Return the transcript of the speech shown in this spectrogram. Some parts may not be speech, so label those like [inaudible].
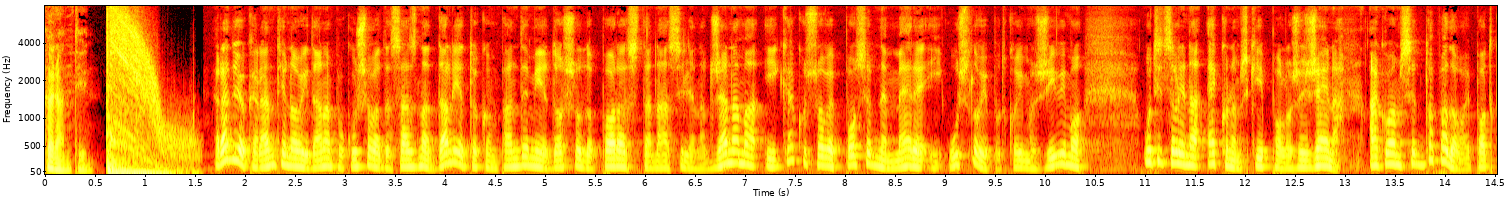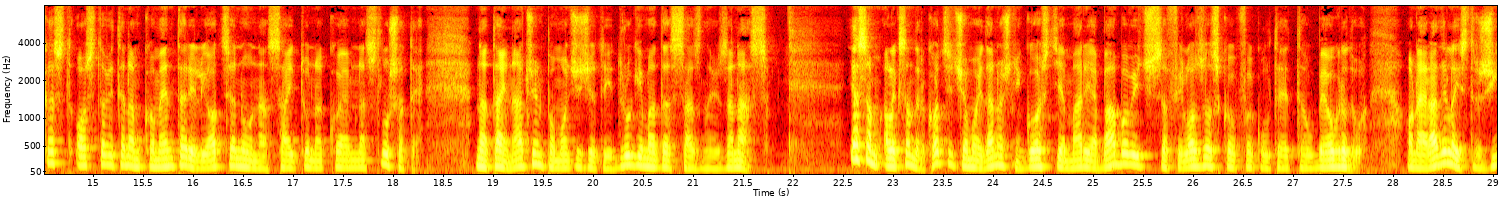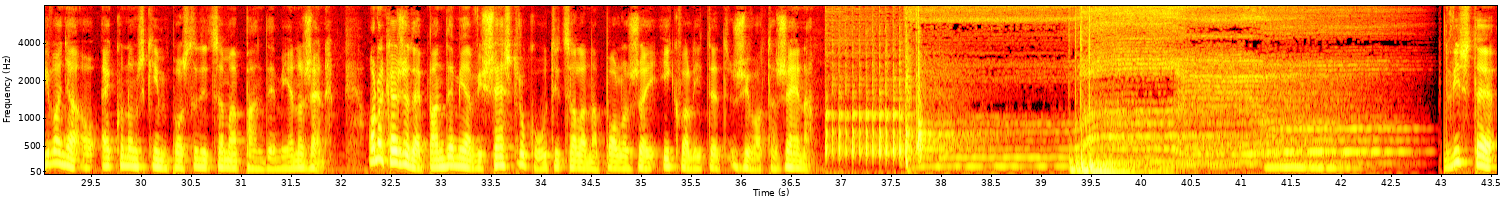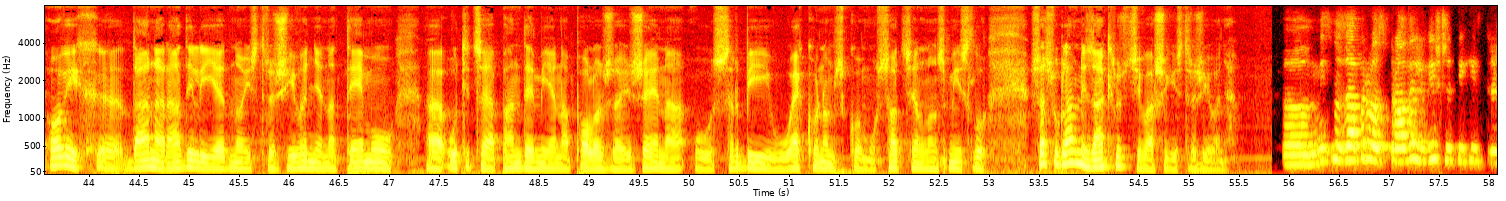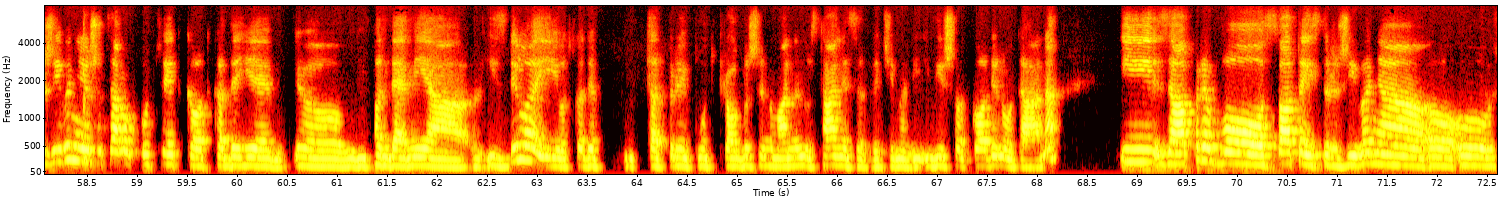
Karantin. Radio Karantin ovih dana pokušava da sazna da li je tokom pandemije došlo do porasta nasilja nad ženama i kako su ove posebne mere i uslovi pod kojima živimo uticali na ekonomski položaj žena. Ako vam se dopada ovaj podcast, ostavite nam komentar ili ocenu na sajtu na kojem nas slušate. Na taj način pomoći ćete i drugima da saznaju za nas. Ja sam Aleksandar Kocić, a moj današnji gost je Marija Babović sa Filozofskog fakulteta u Beogradu. Ona je radila istraživanja o ekonomskim posledicama pandemije na žene. Ona kaže da je pandemija višestruko uticala na položaj i kvalitet života žena. Vi ste ovih e, dana radili jedno istraživanje na temu e, uticaja pandemije na položaj žena u Srbiji, u ekonomskom, u socijalnom smislu. Šta su glavni zaključci vašeg istraživanja? E, mi smo zapravo sproveli više tih istraživanja još od samog početka, od kada je pandemija izbila i od kada je tad prvi put proglašeno vanredno stanje, sad već ima više od godinu dana i zapravo sva ta istraživanja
